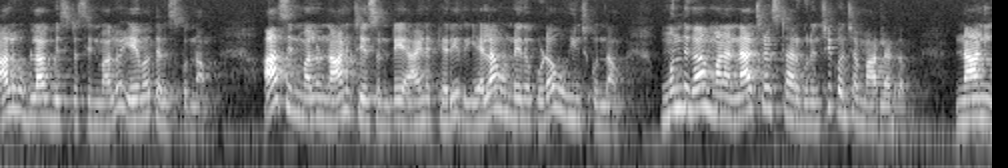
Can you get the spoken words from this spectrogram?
నాలుగు బ్లాక్ బిస్టర్ సినిమాలు ఏవో తెలుసుకుందాం. ఆ సినిమాలు నాని చేసుంటే ఆయన కెరీర్ ఎలా ఉండేదో కూడా ఊహించుకుందాం. ముందుగా మన న్యాచురల్ స్టార్ గురించి కొంచెం మాట్లాడదాం. నాని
